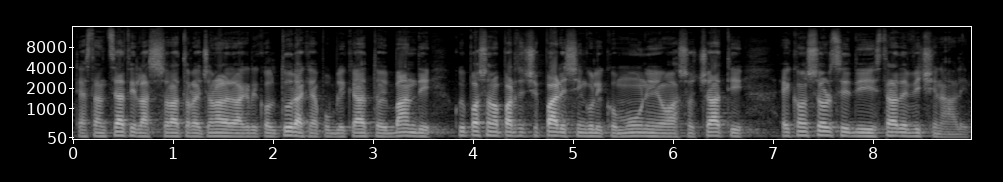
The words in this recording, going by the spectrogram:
Li ha stanziati l'assessorato regionale dell'agricoltura che ha pubblicato i bandi cui possono partecipare i singoli comuni o associati ai consorsi di strade vicinali.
